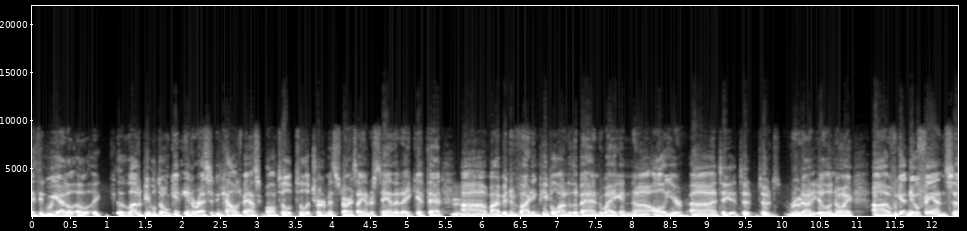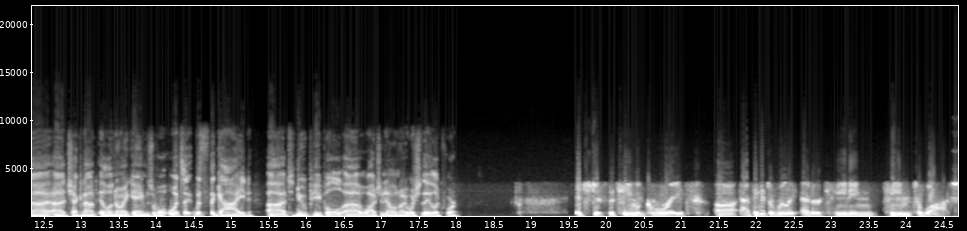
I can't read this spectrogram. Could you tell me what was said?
I, think we got a, a, a, lot of people don't get interested in college basketball until, until the tournament starts. I understand that. I get that. Mm-hmm. Um, I've been inviting people onto the bandwagon uh, all year uh, to, to, to root on Illinois. Uh, we got new fans uh, checking out Illinois games. What's what's the guide to new people watching Illinois? What should they look for? It's just a team of great. Uh, I think it's a really entertaining team to watch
